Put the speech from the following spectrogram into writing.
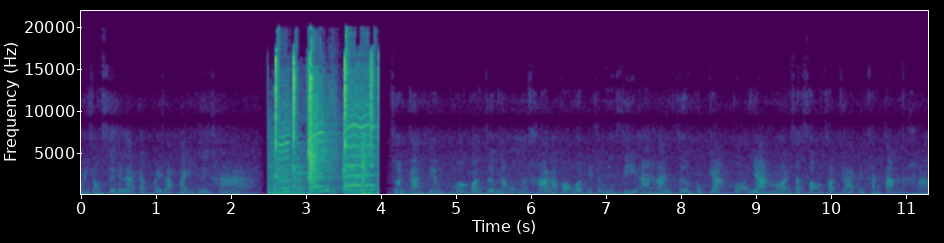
ไม่ต้องเสียเวลากลับไปรับใบอีกเลยค่ะส่วนการเตรียมตัวก่อนเสริมหน้าอกนะคะ แล้วก็งดวิตามินซีอาหารเสริมทุกอย่างก่อนอย่างน้อยสัก 2 สัปดาห์เป็นขั้นต่ำนะคะ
